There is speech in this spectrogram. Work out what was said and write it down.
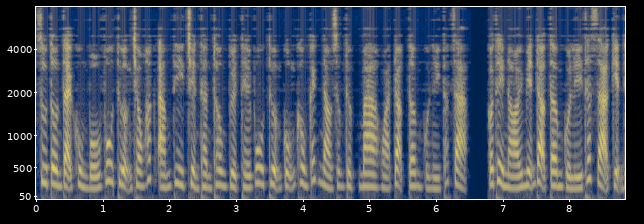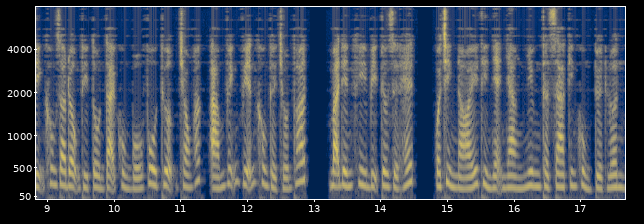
Dù tồn tại khủng bố vô thượng trong hắc ám thì triển thần thông tuyệt thế vô thượng cũng không cách nào xâm thực ma hóa đạo tâm của Lý Thất Dạ. Có thể nói miễn đạo tâm của Lý Thất Dạ kiện định không dao động thì tồn tại khủng bố vô thượng trong hắc ám vĩnh viễn không thể trốn thoát, mãi đến khi bị tiêu diệt hết. Quá trình nói thì nhẹ nhàng nhưng thật ra kinh khủng tuyệt luân.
